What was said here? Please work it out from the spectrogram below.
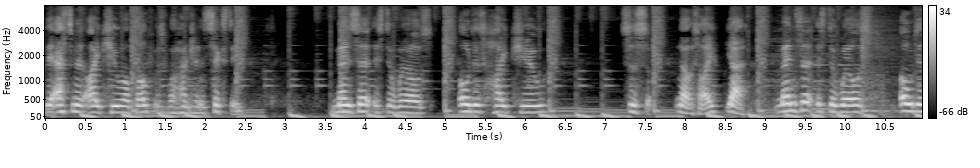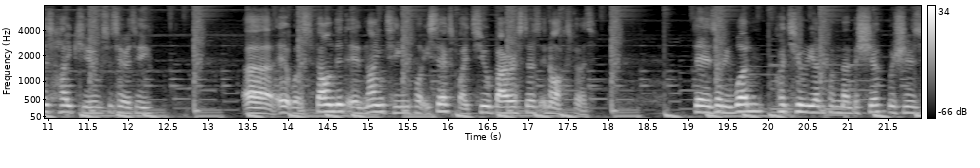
the estimate IQ of both is 160. Mensa is the world's oldest high Q. No, sorry, yeah, Mensa is the world's oldest high IQ society. Uh, it was founded in 1946 by two barristers in Oxford. There is only one criterion for membership, which is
